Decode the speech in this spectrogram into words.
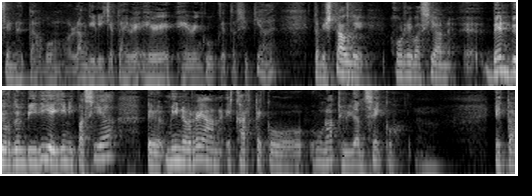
Zen eta, bon, langilik eta hebe, hebe, hebenkuk eta zutia, eh? Eta bestalde, horre bazian, eh, ben burdun bidi egin ipazia, eh, minorean ekarteko unat hulantzeko. Eta,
